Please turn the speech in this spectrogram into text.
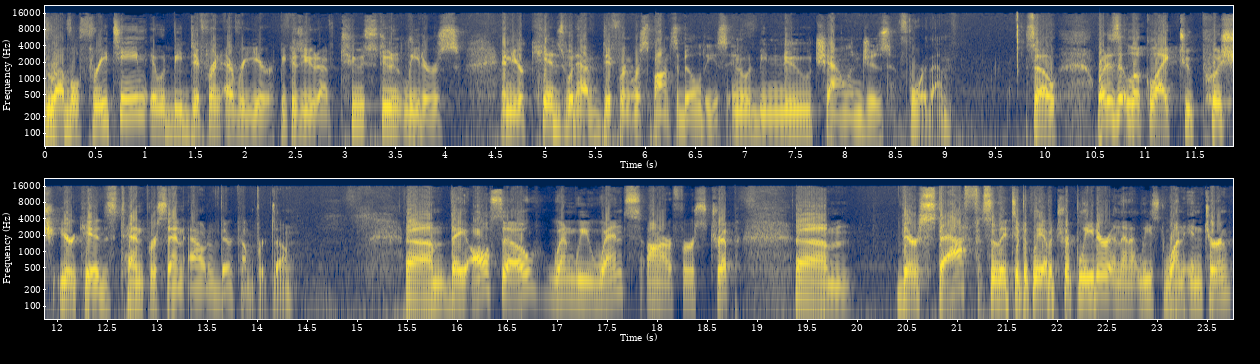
level 3 team, it would be different every year because you'd have two student leaders and your kids would have different responsibilities and it would be new challenges for them. So, what does it look like to push your kids 10% out of their comfort zone? Um, they also, when we went on our first trip, um, their staff, so they typically have a trip leader and then at least one intern.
